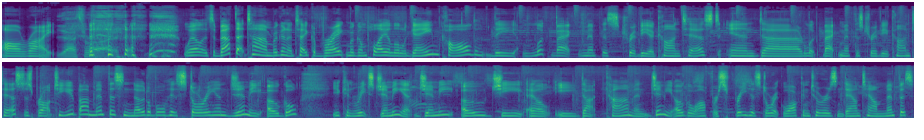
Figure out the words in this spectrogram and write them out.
all right. That's right. Well, it's about that time. We're going to take a break. We're going to play a little game called the Look Back Memphis Trivia Contest. And uh, Look Back Memphis Trivia Contest is brought to you by Memphis notable historian Jimmy Ogle. You can reach Jimmy at jimmyogle.com. And Jimmy Ogle offers free historic walking tours in downtown Memphis.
